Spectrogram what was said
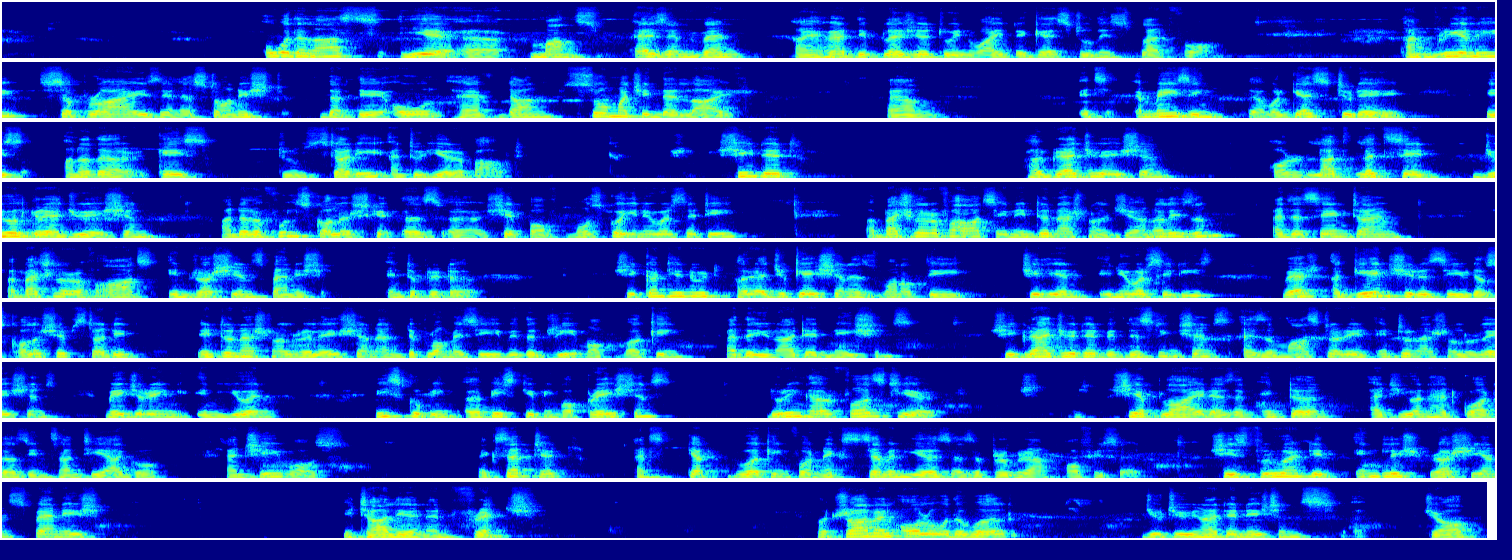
Over the last year, uh, months, as and when I had the pleasure to invite a guest to this platform, I'm really surprised and astonished that they all have done so much in their life. Um, it's amazing that our guest today is another case to study and to hear about. She did her graduation, or let, us say dual graduation, under a full scholarship uh, uh of Moscow University, a Bachelor of Arts in International Journalism, at the same time, a Bachelor of Arts in Russian Spanish interpreter. She continued her education as one of the Chilean universities where again she received a scholarship, studied international relation and diplomacy with the dream of working at the United Nations. She graduated with distinctions as a master in international relations, majoring in UN peacekeeping, uh, peacekeeping operations. During her first year, she applied as an intern at UN headquarters in Santiago, and she was accepted and kept working for next seven years as a program officer. She's fluent in English, Russian, Spanish, Italian, and French. Her travel all over the world due to United Nations job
